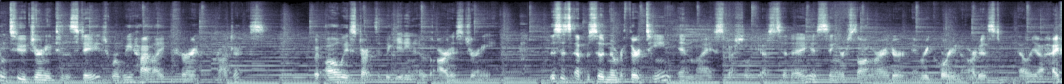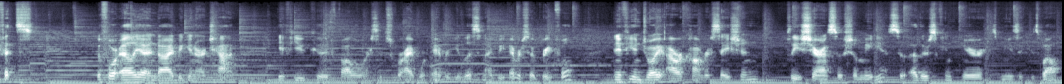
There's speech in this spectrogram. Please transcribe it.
Welcome to Journey to the Stage, where we highlight current projects, but always start the beginning of the artist's journey. This is episode number 13, and my special guest today is singer, songwriter, and recording artist Eliah Heifetz. Before Eliah and I begin our chat, if you could follow or subscribe wherever you listen, I'd be ever so grateful. And if you enjoy our conversation, please share on social media so others can hear his music as well.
